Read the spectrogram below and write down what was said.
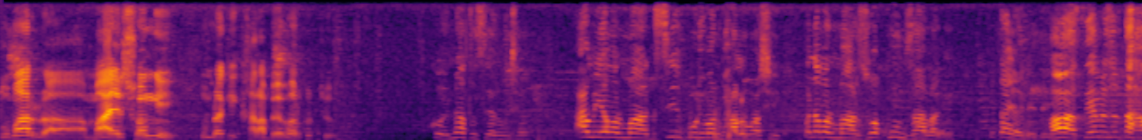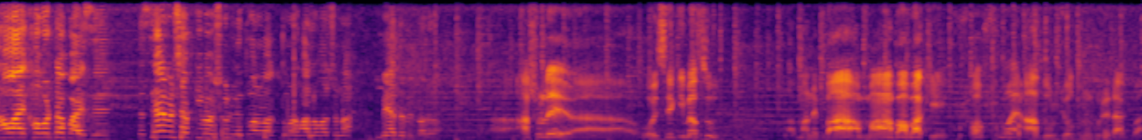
তোমার মায়ের সঙ্গে তোমরা কি খারাপ ব্যবহার করছ? কই না তো চেয়ারম্যান সাহেব। আমি আমার মা যে পরিমাণ ভালোবাসি মানে আমার মার যখন যা লাগে তাই এনে দিই। হ্যাঁ চেয়ারম্যান সাহেব তো হাওয়ায় খবরটা পাইছে। তো চেয়ারম্যান সাহেব কীভাবে শুনলে তোমার মা- তোমার ভালোবাসো না? বেয়াদবি করো। আসলে হয়েছে কি আহ, মানে বা মা বাবাকে সব সময় আদর যত্ন করে রাখবা।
